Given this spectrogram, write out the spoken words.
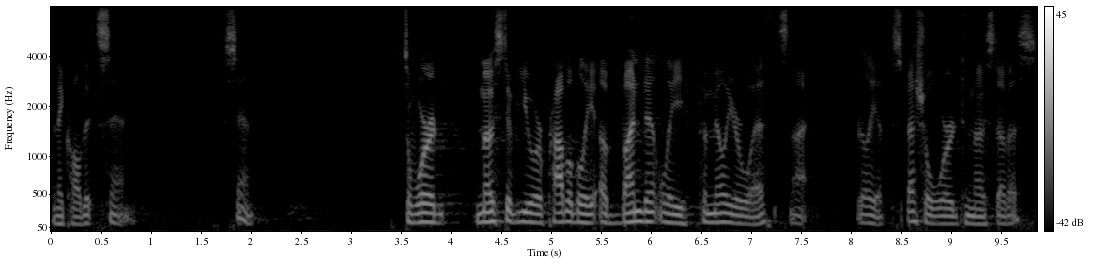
and they called it sin. Sin. It's a word most of you are probably abundantly familiar with. It's not really a special word to most of us.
